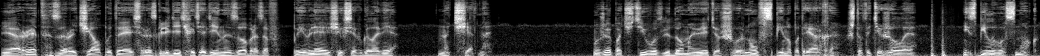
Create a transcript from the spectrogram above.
Ред зарычал, пытаясь разглядеть хоть один из образов, появляющихся в голове, но тщетно. Уже почти возле дома ветер швырнул в спину патриарха что-то тяжелое и сбил его с ног.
